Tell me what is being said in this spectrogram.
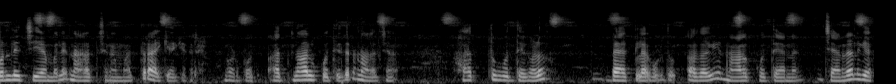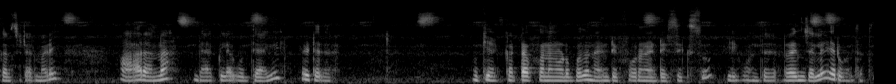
only G M ಅಲ್ಲಿ ನಾಲ್ಕು ಜನ ಮಾತ್ರ ಆಯ್ಕೆ ಆಗಿದ್ದಾರೆ. ನೋಡ್ಬೋದು. ಹದಿನಾಲ್ಕು ಹುದ್ದಿದ್ರೆ ನಾಲ್ಕು ಜನ. ಹತ್ತು ಹುದ್ದೆಗಳು ಬ್ಯಾಕ್ಲಾಗ್ ಉಳಿದು. ಹಾಗಾಗಿ ನಾಲ್ಕು ಹುದ್ದೆಯನ್ನು ಜನರಲ್ಗೆ ಕನ್ಸಿಡರ್ ಮಾಡಿ ಆರನ್ನು ಬ್ಯಾಕ್ಲಾಗ್ ಹುದ್ದೆಯಾಗಿ ಇಟ್ಟಿದ್ದಾರೆ. ಓಕೆ ಕಟ್ ಆಫನ್ನು ನೋಡ್ಬೋದು. ನೈಂಟಿ ಫೋರ್ ನೈಂಟಿ ಸಿಕ್ಸು ಈ ಒಂದು ರೇಂಜಲ್ಲೇ ಇರುವಂಥದ್ದು.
